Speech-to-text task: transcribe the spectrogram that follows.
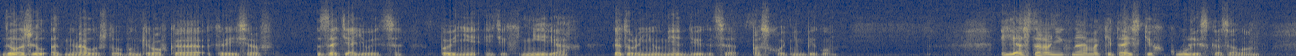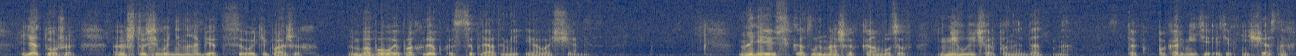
доложил адмиралу, что бункеровка крейсеров затягивается по вине этих нерях, которые не умеют двигаться по сходним бегом. «Я сторонник найма китайских кули», — сказал он. «Я тоже. Что сегодня на обед в экипажах? Бобовая похлебка с цыплятами и овощами. Надеюсь, котлы наших камбузов не вычерпаны до дна. Так покормите этих несчастных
